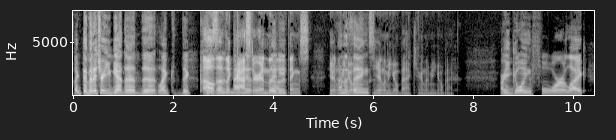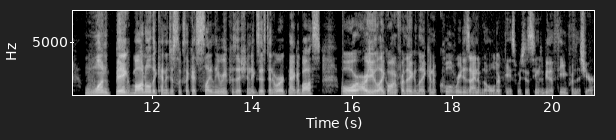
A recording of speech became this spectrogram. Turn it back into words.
like the miniature you get the the like the oh the the caster and the lady other things here let and me the go things. here let me go back here let me go back are you going for like one big model that kind of just looks like a slightly repositioned existent Orruk Mega Boss? Or are you like going for the like kind of cool redesign of the older piece, which is, seems to be the theme from this year?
